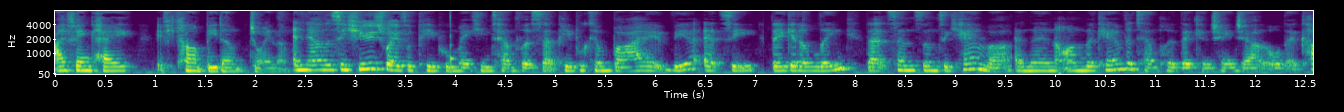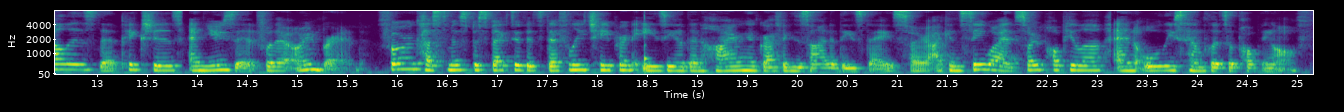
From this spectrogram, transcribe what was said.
I think, hey, if you can't beat them, join them. And now there's a huge wave of people making templates that people can buy via Etsy. They get a link that sends them to Canva, and then on the Canva template, they can change out all their colors, their pictures, and use it for their own brand. For a customer's perspective, it's definitely cheaper and easier than hiring a graphic designer these days, so I can see why it's so popular and all these templates are popping off.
